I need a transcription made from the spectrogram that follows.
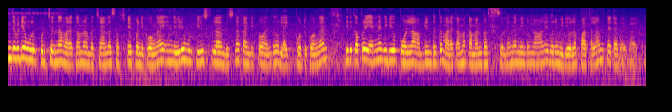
இந்த வீடியோ உங்களுக்கு பிடிச்சிருந்தா மறக்காமல் நம்ம சேனலை சப்ஸ்கிரைப் பண்ணிக்கோங்க. இந்த வீடியோ உங்களுக்கு யூஸ்ஃபுல்லாக இருந்துச்சுன்னா கண்டிப்பாக வந்து ஒரு லைக் போட்டுக்கோங்க. இதுக்கப்புறம் என்ன வீடியோ போடலாம் அப்படின்றத மறக்காமல் கமெண்ட் பாக்ஸ் சொல்லுங்கள் மீண்டும் நாளை வரும் வீடியோவில் பார்க்கலாம். டேட்டா பை பாய்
